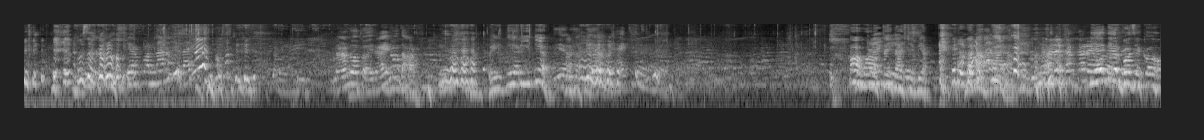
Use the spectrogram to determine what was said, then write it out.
બાય લો નાનો તો રાયનો દાળ. ભાઈ દેર ઈ દેર હા. વાળો થઈ જાય છે બે બે દેર ભજે કહવા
